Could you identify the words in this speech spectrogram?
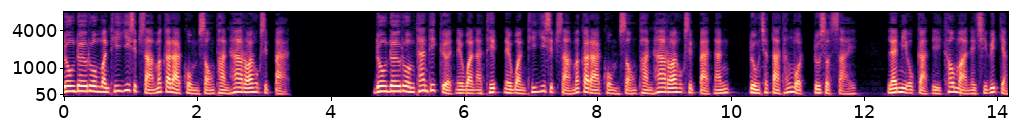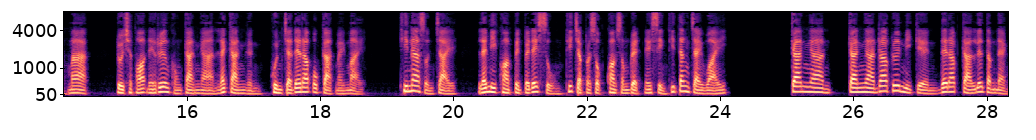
ดวงโดยรวมวันที่ 23 มกราคม 2568 ดวงโดยรวมท่านที่เกิดในวันอาทิตย์ในวันที่ 23 มกราคม 2568 นั้น ดวงชะตาทั้งหมดดูสดใส และมีโอกาสดีเข้ามาในชีวิตอย่างมาก โดยเฉพาะในเรื่องของการงานและการเงิน คุณจะได้รับโอกาสใหม่ ๆ ที่น่าสนใจ และมีความเป็นไปได้สูงที่จะประสบความสำเร็จในสิ่งที่ตั้งใจไว้ การงาน การงานราบรื่นมีเกณฑ์ได้รับการเลื่อนตำแหน่ง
